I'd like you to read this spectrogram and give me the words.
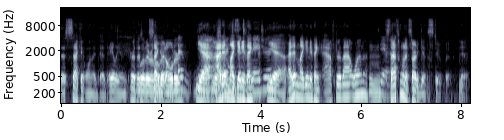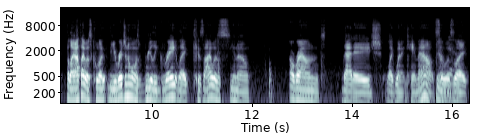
the second one they did, Alien or the well, they were a little second bit one. older. Uh, I- Yeah, where I didn't like anything. teenager. Yeah, I didn't like anything after that one because Yeah. that's when it started getting stupid. yeah, But like I thought it was cool. Like, the original one was really great. Like because I was you know around that age like when it came out, so it was Yeah. like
